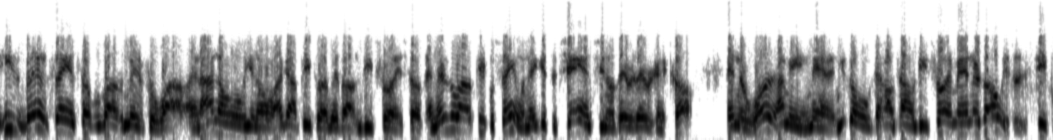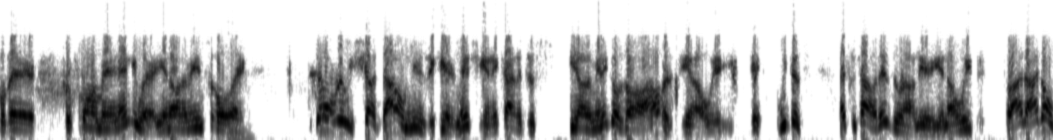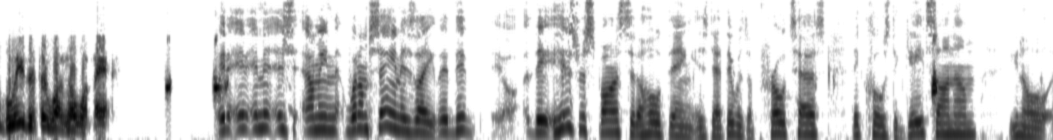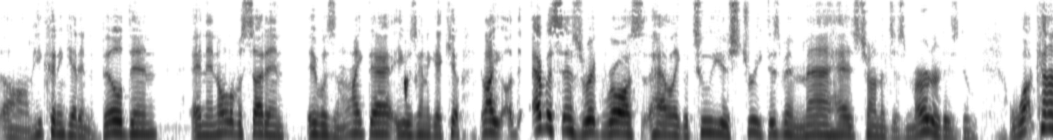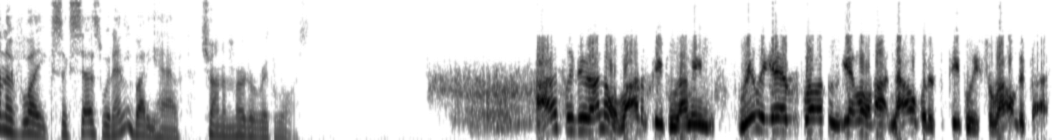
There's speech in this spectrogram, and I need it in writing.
he's been saying stuff about the man for a while, and I know, you know, I got people that live out in Detroit and stuff, and there's a lot of people saying when they get the chance, you know, they were they were going to come, and there was, I mean, man, you go downtown Detroit, man, there's always people there performing anywhere, you know what I mean? So like, they don't really shut down music here in Michigan. It kind of just, you know what I mean? It goes all hours, you know. We it, we just that's just how it is around here, you know. We so I, I don't believe that there wasn't no one there. And it's, I mean, what I'm saying is like, they, they, his response to the whole thing is that there was a protest. They closed the gates on him. You know, um, he couldn't get in the building. And then all of a sudden, it wasn't like that. He was gonna get killed. Like, ever since Rick Ross had like a two year streak, there's been mad heads trying to just murder this dude. What kind of like success would anybody have trying to murder Rick Ross? Honestly, dude, I know a lot of people. I mean, really, yeah, Ross is getting a little hot now, but it's the people he's surrounded by.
